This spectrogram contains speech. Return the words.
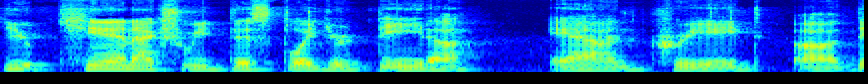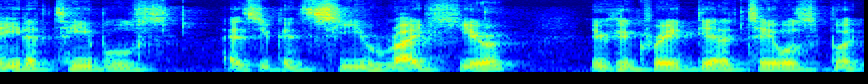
you can actually display your data and create uh, data tables as you can see right here. You can create data tables, but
